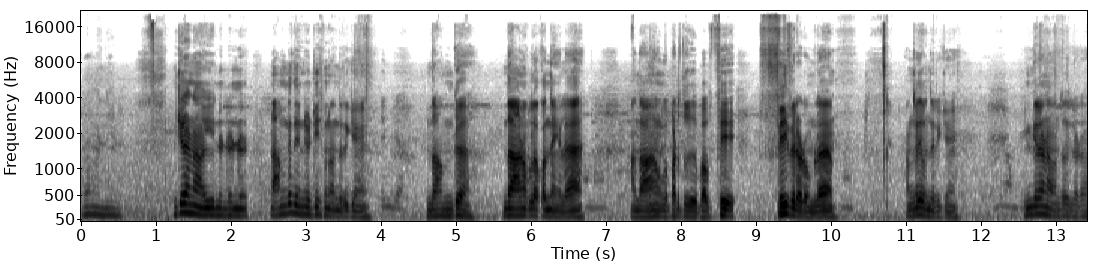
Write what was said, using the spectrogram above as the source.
ஆமாம் இங்கே நான் நான் அங்கே தான் நெட்டிஸ் பண்ண வந்திருக்கேன் இந்த அங்கே இந்த ஆணுக்குள்ளே உட்காந்தீங்களே அந்த ஆணுக்குள்ளே படத்துக்கு இப்போ ஃப்ரீ ஃப்ரீ ஃபயர் ஆடும்ல அங்கே தான் வந்திருக்கேன் இங்கெல்லாம் நான் வந்தது இல்லைடா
